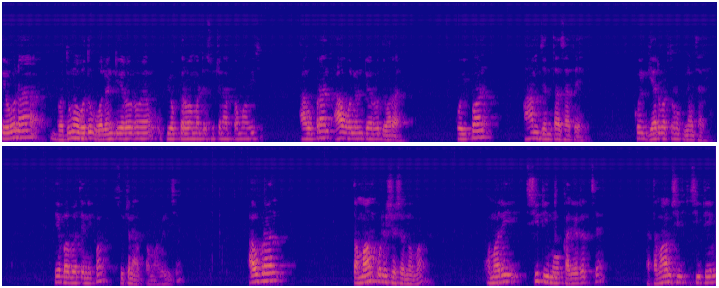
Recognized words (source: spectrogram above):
તેઓના વધુમાં વધુ વોલેન્ટિયરોનો ઉપયોગ કરવા માટે સૂચના આપવામાં આવી છે. આ ઉપરાંત આ વોલેન્ટિયરો દ્વારા કોઈપણ આમ જનતા સાથે કોઈ ગેરવર્તણૂક ન થાય, તે બાબતેની પણ સૂચના આપવામાં આવેલી છે. આ ઉપરાંત તમામ પોલીસ સ્ટેશનોમાં અમારી સી ટીમો કાર્યરત છે. આ તમામ સી ટીમ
